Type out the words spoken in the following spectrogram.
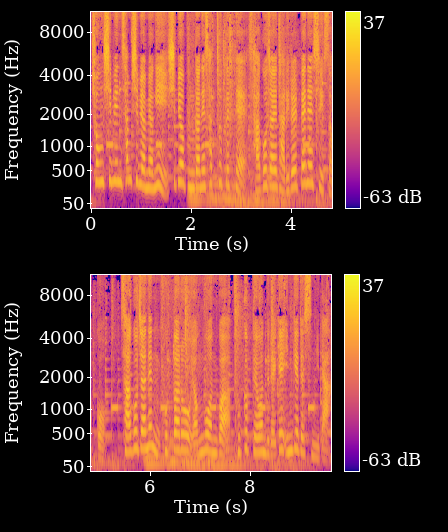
총 시민 30여 명이 10여 분간의 사투 끝에 사고자의 다리를 빼낼 수 있었고 사고자는 곧바로 영무원과 부급 대원들에게 인계됐습니다.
